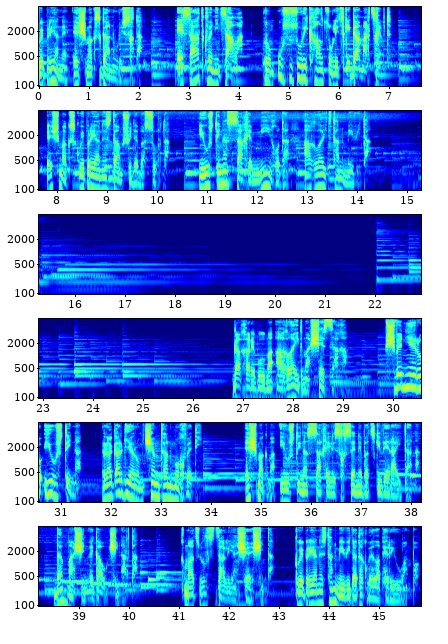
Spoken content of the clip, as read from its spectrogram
კვიბრიანე ეშმაკს განურისხდა. ესაა თქვენი ძალა, რომ უსუსური ქალწულიც კი გამარცხებთ. ეშმაკს კვიბრიანეს დამშვიდება სურდა. იუსტინას სახე მიიღო და აღლაითთან მივიდა. გახარებულმა აღლაიდმა შესძახა. შვენიერო იუსტინა, რა კარგია რომ ჩემთან მოხვედი. ეშმაკმა იუსტინას სახელის ხსენებაც კი ვერ აიტანა და მაშინვე გაუჩინარდა. ყმაწვილს ძალიან შეეშინდა. კვიბრიანესთან მივიდა და ყველაფერი უამბო.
